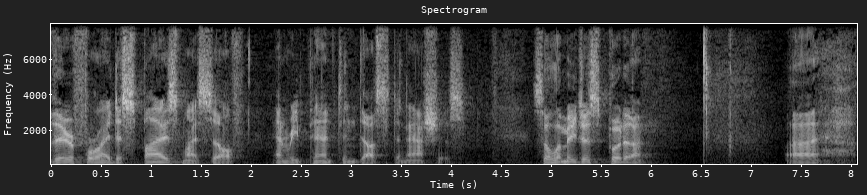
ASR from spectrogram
Therefore I despise myself and repent in dust and ashes. So let me just put a uh,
